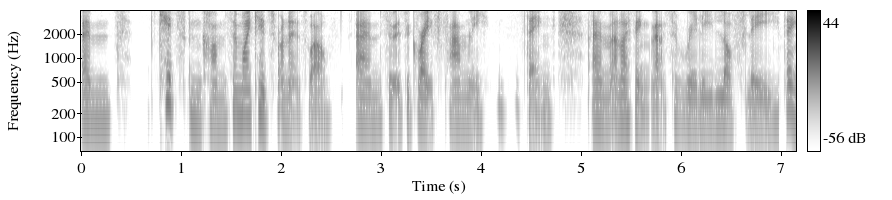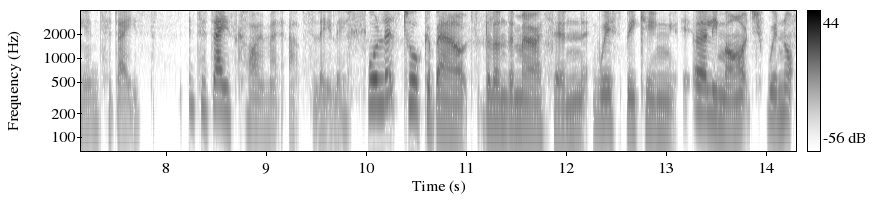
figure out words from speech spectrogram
um kids can come so my kids run it as well um so it's a great family thing um and i think that's a really lovely thing in today's in today's climate, absolutely. Well, let's talk about the London Marathon. We're speaking early March. We're not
